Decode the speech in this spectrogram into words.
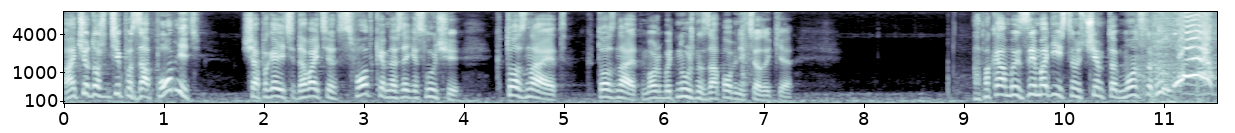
А что, должен типа запомнить? Сейчас, погодите, давайте сфоткаем на всякий случай. Кто знает? Кто знает? Может быть, нужно запомнить все-таки. А пока мы взаимодействуем с чем-то монстром...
